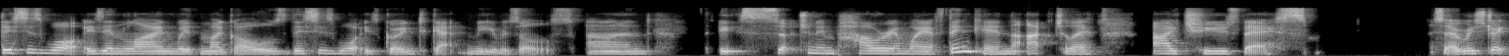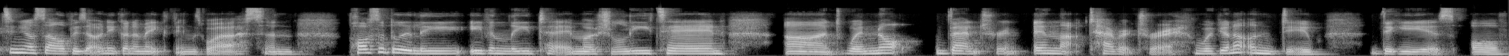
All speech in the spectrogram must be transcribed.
this is what is in line with my goals. This is what is going to get me results. And it's such an empowering way of thinking that actually I choose this. So restricting yourself is only going to make things worse and possibly even lead to emotional eating. And we're not venturing in that territory. We're going to undo the years of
